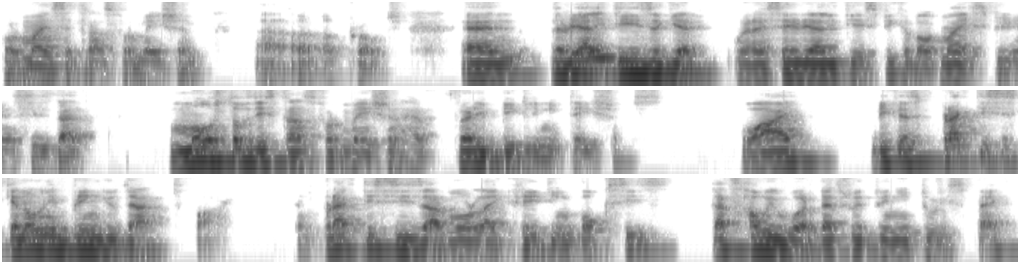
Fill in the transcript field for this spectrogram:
or mindset transformation uh, approach. And the reality is again when i say reality i speak about my experience is that most of these transformation have very big limitations. Why? Because practices can only bring you that far. And practices are more like creating boxes. That's how we work. That's what we need to respect.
